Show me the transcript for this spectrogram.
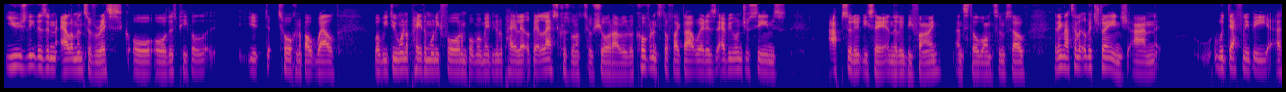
usually there's an element of risk, or or there's people you, t- talking about well. well, we do want to pay the money for him, but we're maybe going to pay a little bit less because we're not so sure how he'll recover and stuff like that. Whereas everyone just seems absolutely certain that he'll be fine and still wants him. So I think that's a little bit strange and would definitely be a,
